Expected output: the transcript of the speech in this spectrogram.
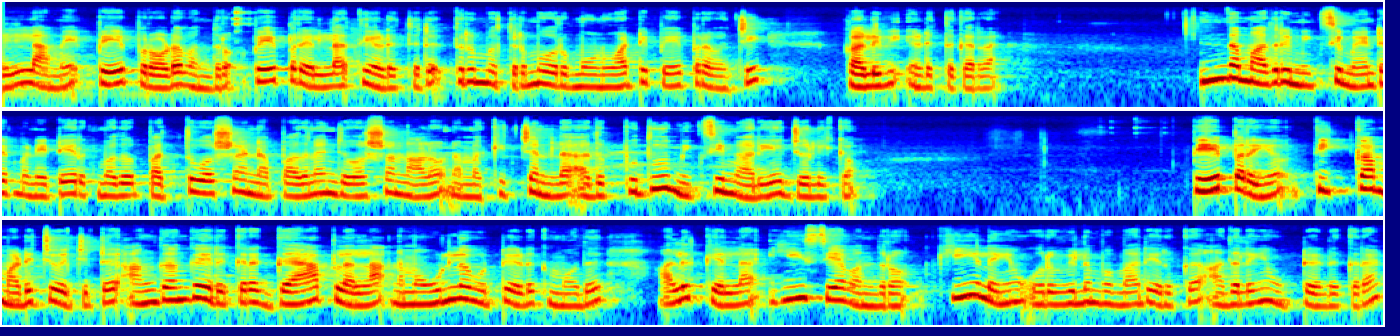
எல்லாமே பேப்பரோடு வந்துடும் பேப்பர் எல்லாத்தையும் எடுத்துகிட்டு திரும்ப திரும்ப ஒரு மூணு வாட்டி பேப்பரை வச்சு கழுவி எடுத்துக்கிறேன். இந்த மாதிரி மிக்சி மெயின்டைன் பண்ணிகிட்டே இருக்கும்போது பத்து வருஷம் என்ன பதினஞ்சு வருஷம்னாலும் நம்ம கிச்சனில் அது புது மிக்சி மாதிரியே ஜொலிக்கும். பேப்பரையும் திக்காக மடித்து வச்சுட்டு அங்கங்கே இருக்கிற கேப்லலாம் நம்ம உள்ளே விட்டு எடுக்கும்போது அழுக்கு எல்லாம் ஈஸியாக வந்துடும் கீழேயும் ஒரு விளிம்பு மாதிரி இருக்குது அதுலேயும் விட்டு எடுக்கிறேன்.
